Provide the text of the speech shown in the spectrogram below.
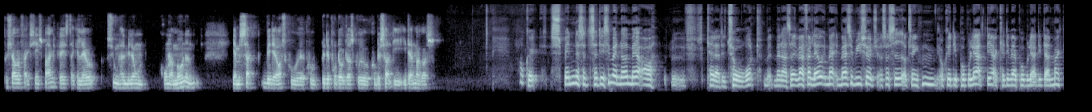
på Shopify Exchange Marketplace, der kan lave 7,5 millioner kroner om måneden, jamen så vil det også kunne, kunne vil det produkt også kunne, kunne blive solgt i, i Danmark også. Okay, spændende. Så, så det er simpelthen noget med at, øh, kalder det tog rundt, men, men altså i hvert fald lave en, ma- en masse research, og så sidde og tænke, hmm, okay, det er populært der, kan det være populært i Danmark?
